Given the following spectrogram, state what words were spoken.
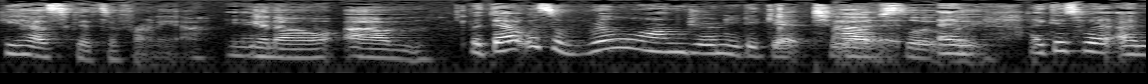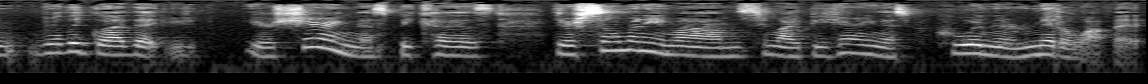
He has schizophrenia, Yeah. you know. Um, But that was a real long journey to get to it. Absolutely. And I guess what I'm really glad that you, you're sharing this because there's so many moms who might be hearing this who are in the middle of it.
